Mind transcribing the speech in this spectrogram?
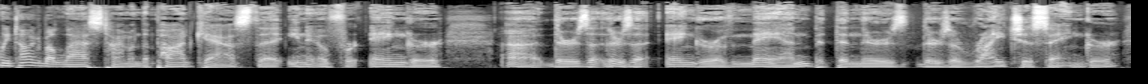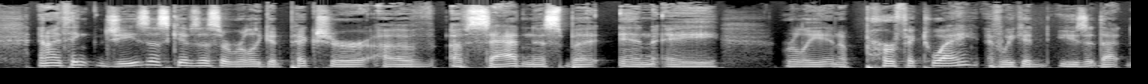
we talked about last time on the podcast that you know for anger uh, there's a there's an anger of man but then there's there's a righteous anger. And i think jesus gives us a really good picture of of sadness but in a really in a perfect way if we could use it that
